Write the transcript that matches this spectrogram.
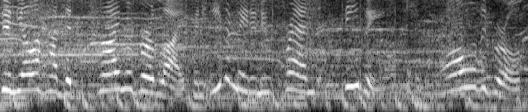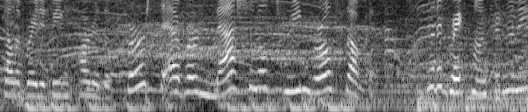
Daniela had the time of her life and even made a new friend, Phoebe, all of the girls celebrated being part of the first ever National Tween Girls Summit. Was it a great concert, honey?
